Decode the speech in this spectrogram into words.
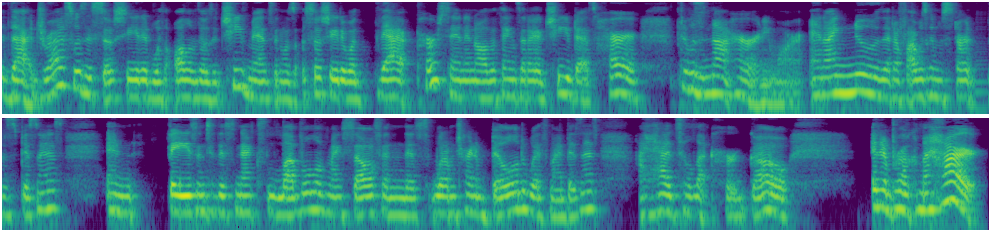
that dress was associated with all of those achievements and was associated with that person and all the things that I achieved as her, but it was not her anymore. And I knew that if I was going to start this business and phase into this next level of myself and this what I'm trying to build with my business, I had to let her go. And it broke my heart.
